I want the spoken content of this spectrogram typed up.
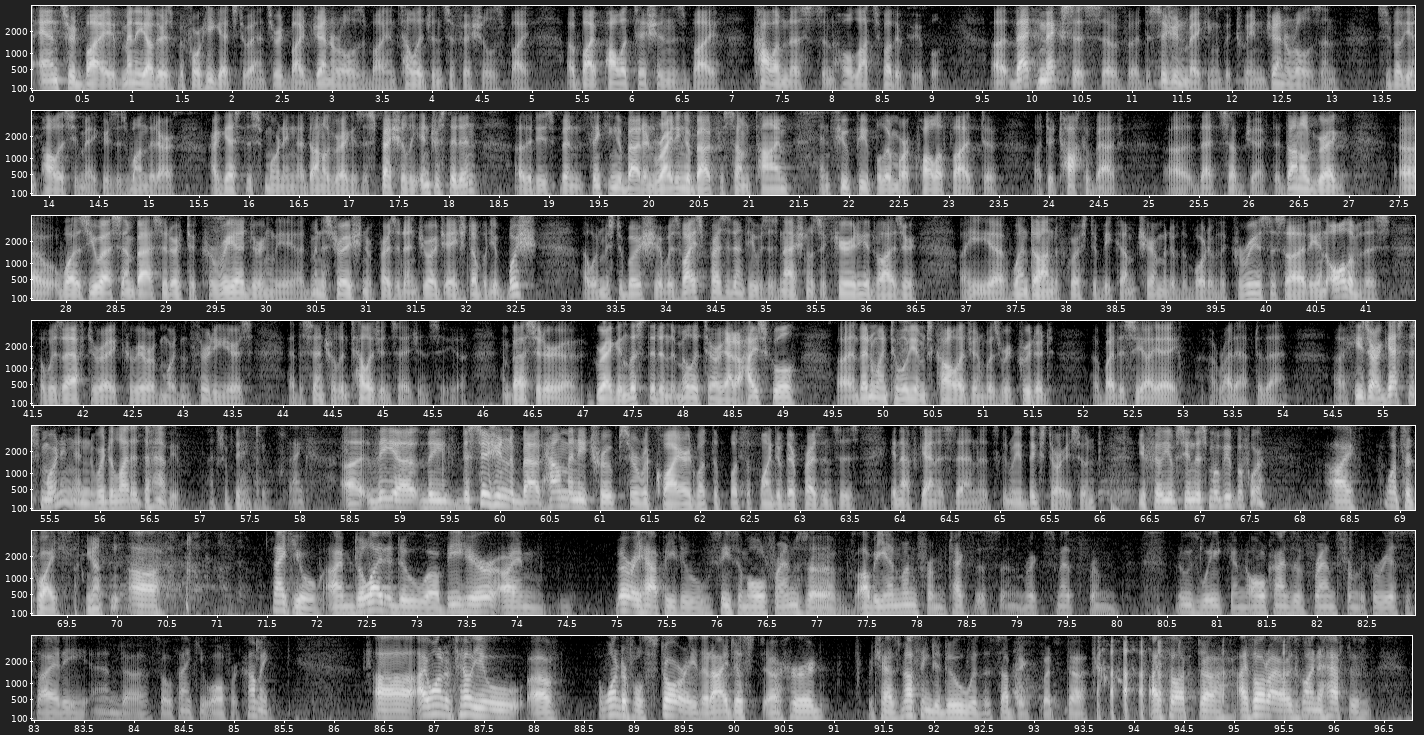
answered by many others before he gets to answer it, by generals, by intelligence officials, by, uh, by politicians, by columnists, and whole lots of other people. That nexus of decision making between generals and civilian policymakers is one that our, our guest this morning, uh, Donald Gregg, is especially interested in, uh, that he's been thinking about and writing about for some time, and few people are more qualified to, uh, to talk about that subject. Donald Gregg was U.S. Ambassador to Korea during the administration of President George H.W. Bush. when Mr. Bush was Vice President, he was his national security advisor. He uh, went on, of course, to become chairman of the board of the Korea Society, and all of this was after a career of more than 30 years at the Central Intelligence Agency. Uh, Ambassador Gregg enlisted in the military out of high school, and then went to Williams College and was recruited by the CIA right after that. he's our guest this morning, and we're delighted to have you. Thanks for being here. Thank you. Uh, the, uh, the decision about how many troops are required, what the, what the point of their presence is in Afghanistan, it's going to be a big story soon. You feel you've seen this movie before? I once or twice. Yeah. Uh, thank you. I'm delighted to uh, be here. I'm very happy to see some old friends, uh, Bobby Inman from Texas and Rick Smith from Newsweek and all kinds of friends from the Korea Society. And so thank you all for coming. Uh, I want to tell you a, wonderful story that I just uh, heard, which has nothing to do with the subject, but uh, I thought uh, I thought I was going to have to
